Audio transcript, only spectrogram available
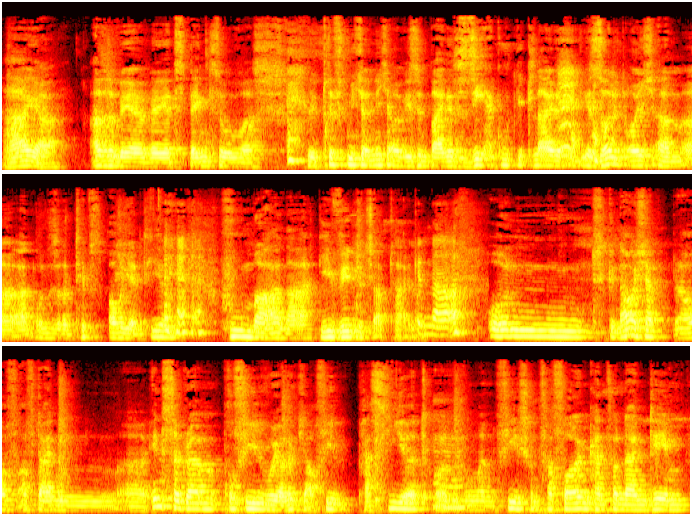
ah ja. Also wer, wer jetzt denkt, so was betrifft mich ja nicht, aber wir sind beide sehr gut gekleidet und ihr sollt euch ähm, äh, an unseren Tipps orientieren. Humana, die Vintage-Abteilung. Genau. Und genau, ich habe auf, auf deinem äh, Instagram-Profil, wo ja wirklich auch viel passiert und wo man viel schon verfolgen kann von deinen Themen,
